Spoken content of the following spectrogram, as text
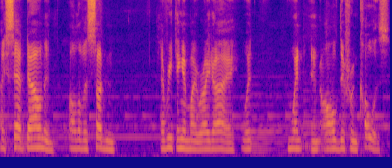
I sat down and all of a sudden, everything in my right eye went, went in all different colors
